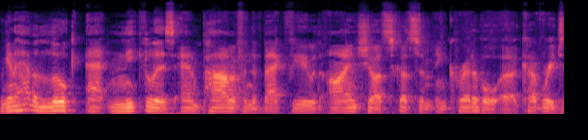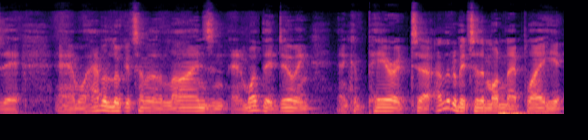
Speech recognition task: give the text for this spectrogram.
We're going to have a look at Nicklaus and Palmer from the back view with iron shots. Got some incredible uh, coverage there. And we'll have a look at some of the lines and, and what they're doing and compare it uh, a little bit to the modern day play here.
